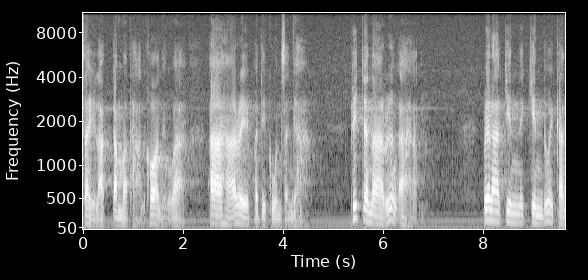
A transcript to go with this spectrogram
ใส่หลักกรรมฐานข้อหนึ่งว่า อาหารเรปฏิกูลสัญญา พิจารณาเรื่องอาหาร เวลากินกินด้วยกัน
